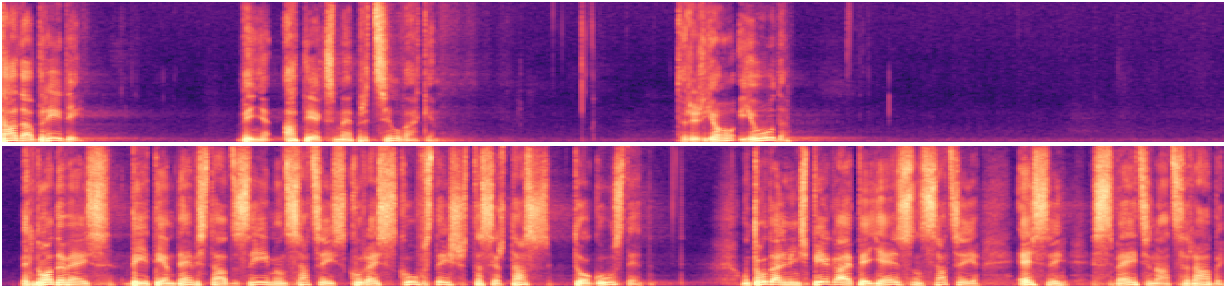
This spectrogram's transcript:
Tādā brīdī viņa attieksmē pret cilvēkiem. Tur ir jūda. nodevējs bija tiem devis tādu zīmi un sacījis, kurais skūpstīšu, tas ir tas, to gūstiet. Un tūdaļ viņš piegāja pie Jēzus un sacīja, esi sveicināts, rabi,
